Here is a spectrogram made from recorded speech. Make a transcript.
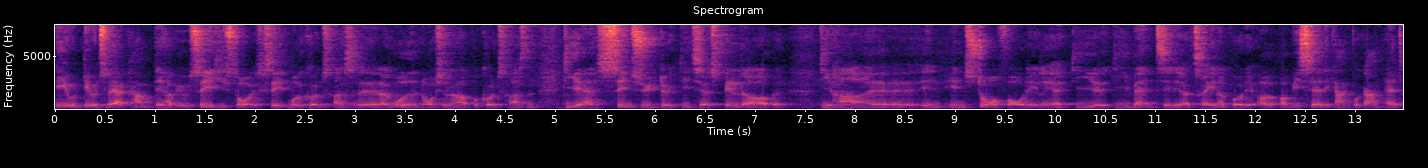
det, er jo, det er jo en svær kamp, det har vi jo set historisk set mod kunstgræs, øh, eller mod Nordsjælland op på kunstgræssen. De er sindssygt dygtige til at spille deroppe. De har øh, en, en stor fordel af, at de, øh, de er vant til det og træner på det, og, og vi ser det gang på gang, at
